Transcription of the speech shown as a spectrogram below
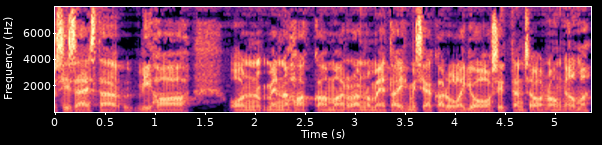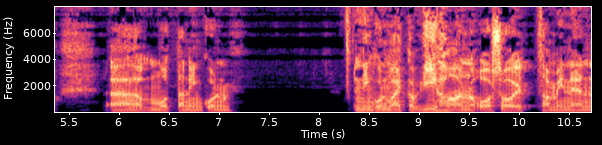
sisäistä vihaa on mennä hakkaamaan rannomeita ihmisiä kadulla, joo, sitten se on ongelma. Äh, mutta niin kun, niin kun vaikka vihan osoittaminen,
